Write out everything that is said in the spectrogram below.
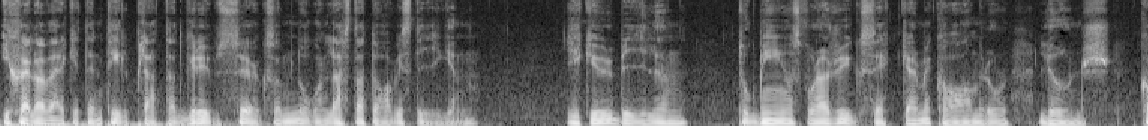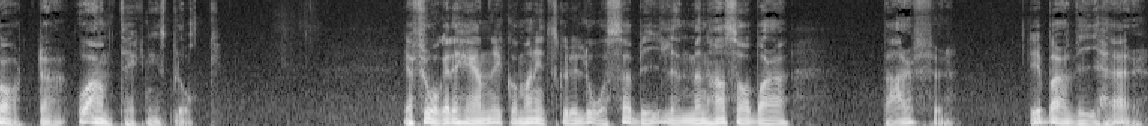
i själva verket en tillplattad grushög som någon lastat av i stigen. Gick ur bilen, tog med oss våra ryggsäckar med kameror, lunch, karta och anteckningsblock. Jag frågade Henrik om han inte skulle låsa bilen men han sa bara Varför? Det är bara vi här.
